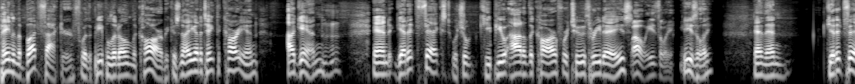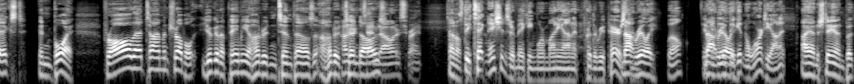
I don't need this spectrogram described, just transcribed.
pain in the butt factor for the people that own the car because now you got to take the car in again mm-hmm. and get it fixed, which will keep you out of the car for two, three days oh easily. easily, and then get it fixed. And boy, for all that time and trouble, you're going to pay me one hundred and ten thousand, one hundred ten dollars. dollars, right? I don't The think so. technicians are making more money on it for the repairs. Not than- really. Well, I Not mean, they- really. They're getting a warranty on it. I understand, but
